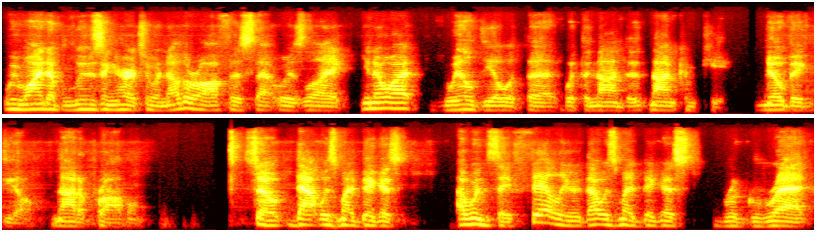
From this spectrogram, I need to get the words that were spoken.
we wind up losing her to another office that was like, you know what, we'll deal with the with the non non compete, no big deal, not a problem. So that was my biggest, I wouldn't say failure, that was my biggest regret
